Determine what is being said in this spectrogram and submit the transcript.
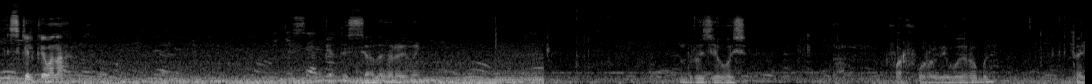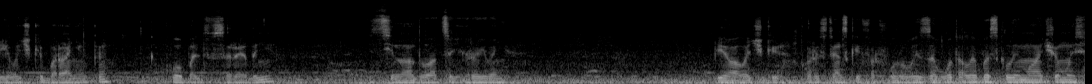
що Скільки вона? 50. 50 гривень. Друзі, ось фарфорові вироби, тарілочки, баранівка, кобальт всередині. Ціна 20 гривень. Піалочки, Коростенський фарфоровий завод, але без клейма чомусь.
